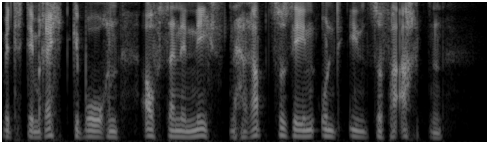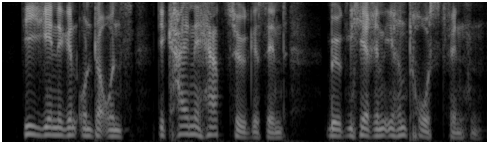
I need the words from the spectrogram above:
mit dem Recht geboren, auf seinen Nächsten herabzusehen und ihn zu verachten. Diejenigen unter uns, die keine Herzöge sind, mögen hierin ihren Trost finden.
